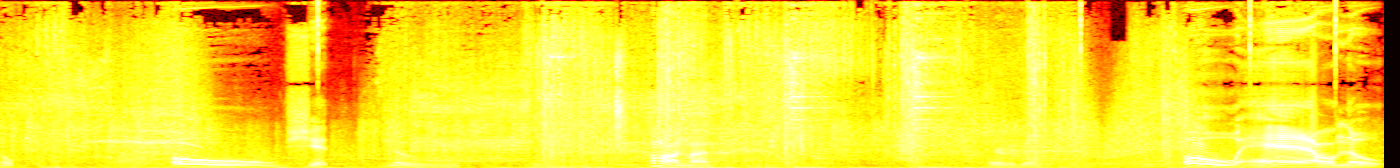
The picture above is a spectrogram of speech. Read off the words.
Nope. Oh shit. No. Come on, man. There we go. Oh hell no.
